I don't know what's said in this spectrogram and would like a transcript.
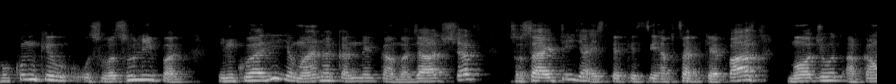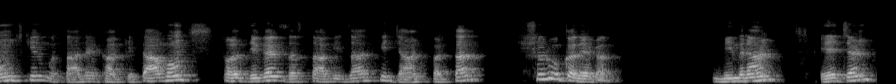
हुक्म की उस वसूली पर इंक्वायरी या मुआयना करने का मजाज शख्स सोसाइटी या इसके किसी अफसर के पास मौजूद अकाउंट्स के मुताले किताबों और दिगर दस्तावेजात की जाँच पड़ताल शुरू करेगा। मिमरान, एजेंट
